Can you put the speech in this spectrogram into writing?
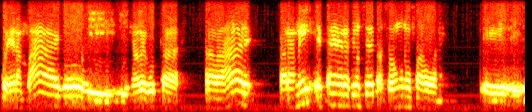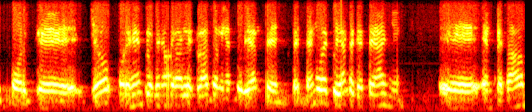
pues eran vagos y, no les gusta trabajar, para mí esta generación Z son unos fajones. eh, porque yo, por ejemplo, tengo que darle clase a mis estudiantes. Tengo estudiantes que este año eh, empezamos,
